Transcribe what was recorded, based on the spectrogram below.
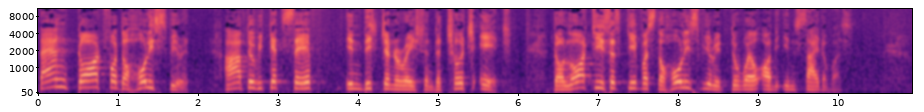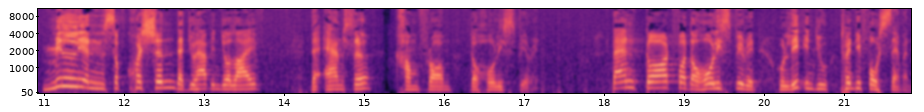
Thank God for the Holy Spirit. After we get saved in this generation, the church age, the Lord Jesus gave us the Holy Spirit to dwell on the inside of us. Millions of questions that you have in your life, the answer come from the Holy Spirit. Thank God for the Holy Spirit who live in you 24/7.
